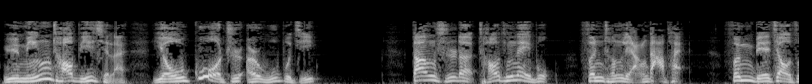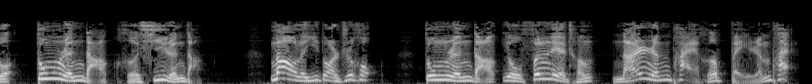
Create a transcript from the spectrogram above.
与明朝比起来，有过之而无不及。当时的朝廷内部分成两大派，分别叫做东人党和西人党。闹了一段之后，东人党又分裂成南人派和北人派，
